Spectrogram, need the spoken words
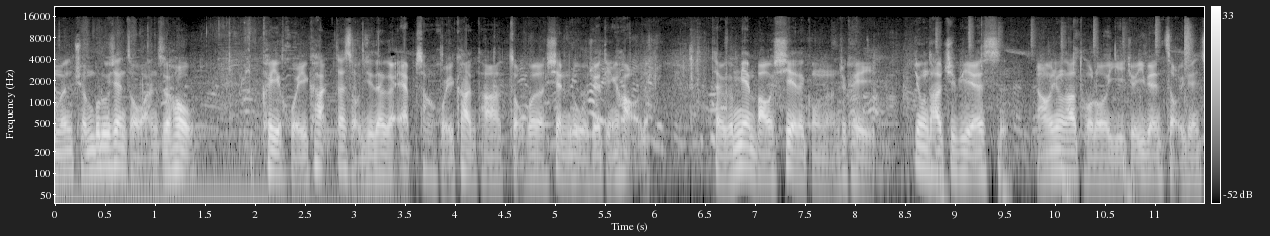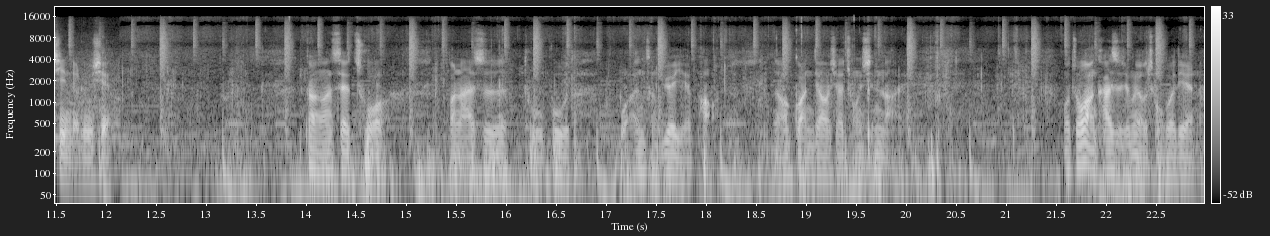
我们全部路线走完之后，可以回看，在手机这个 app 上回看它走过的线路，我觉得挺好的。它有个面包屑的功能，就可以用它 GPS，然后用它陀螺仪，就一边走一边记你的路线。刚刚 set 错，本来是徒步的，我摁成越野跑，然后关掉一下重新来。我昨晚开始就没有充过电了，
